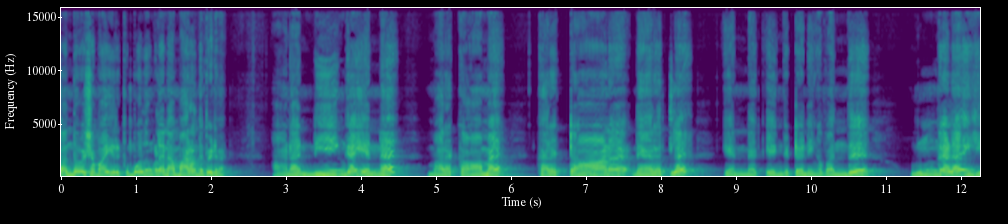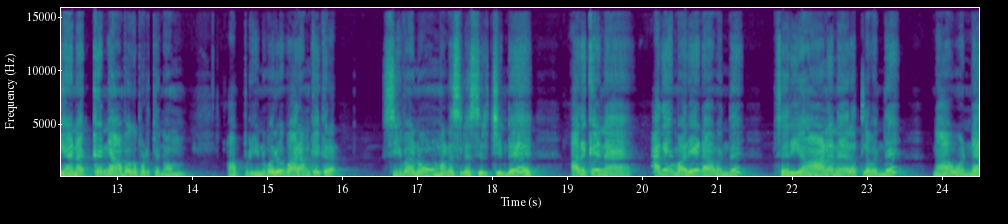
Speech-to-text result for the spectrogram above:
சந்தோஷமாக இருக்கும்போது உங்களை நான் மறந்து போயிடுவேன். ஆனால் நீங்கள் என்னை மறக்காமல் கரெக்டான நேரத்தில் என்னை எங்கிட்ட நீங்கள் வந்து உங்களை எனக்கு ஞாபகப்படுத்தணும். அப்படின்னு ஒரு வரம் கேட்குறேன் சிவனும் மனசில் சிரிச்சுண்டு அதுக்கு என்ன? அதே மாதிரியே நான் வந்து சரியான நேரத்தில் வந்து நான் உன்னை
